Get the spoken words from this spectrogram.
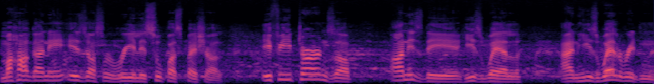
Mahogany is just really super special. If he turns up on his day, he's well, and he's well ridden,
